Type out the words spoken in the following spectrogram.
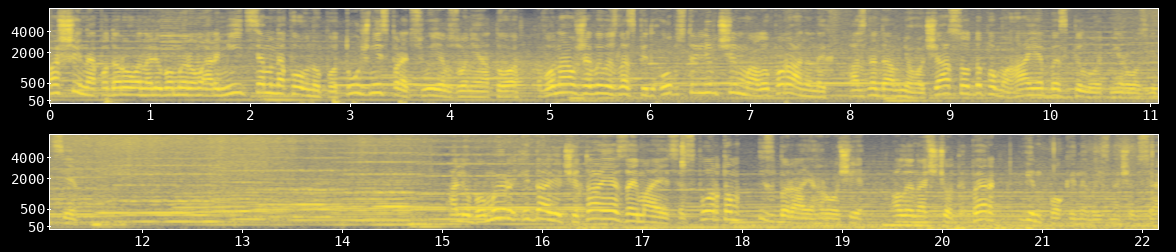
Машина, подарована Любомиром армійцям, на повну потужність працює в зоні АТО. Вона вже вивезла з-під обстрілів чимало поранених, а з недавнього часу допомагає безпілотній розвідці. А Любомир і далі читає, займається спортом і збирає гроші. Але на що тепер він поки не визначився.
